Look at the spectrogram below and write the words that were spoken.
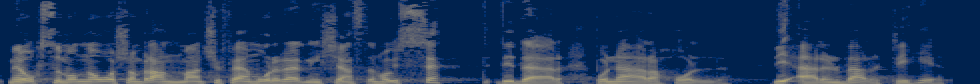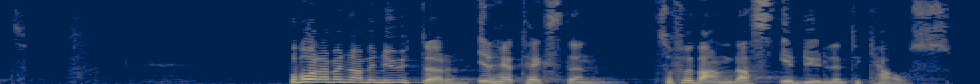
men också många år som brandman, 25 år i räddningstjänsten, har ju sett det där på nära håll. Det är en verklighet. På bara några minuter i den här texten så förvandlas idyllen till kaos.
